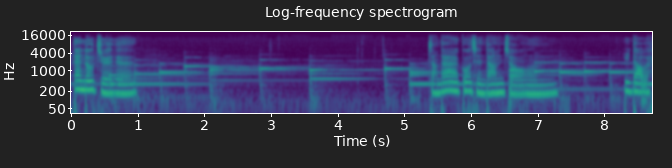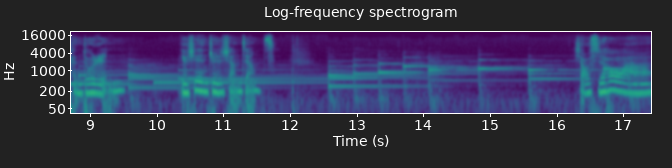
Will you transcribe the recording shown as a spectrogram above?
但都觉得长大的过程当中。遇到了很多人，有些人就是想这样子。小时候啊，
